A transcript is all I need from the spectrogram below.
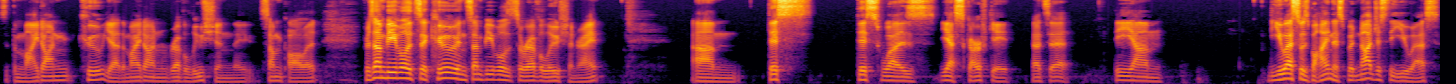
Is it the Maidan coup? Yeah, the Maidan revolution. They some call it. For some people, it's a coup, and some people, it's a revolution, right? Um, this this was yeah, Scarfgate. That's it. The um, the U.S. was behind this, but not just the U.S.,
